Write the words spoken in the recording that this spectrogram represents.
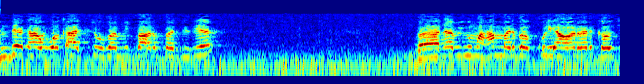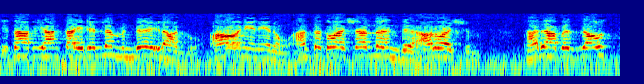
እንዴት አወቃችሁ በሚባሉበት ጊዜ በነቢዩ መሐመድ በኩል ያወረድከው ኪታብ ያንተ አይደለም እንደ ይላሉ። አዎን የኔ ነው። አንተ ተዋሻለህ እንደ አልዋሽም። ታዲያ በዛ ውስጥ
